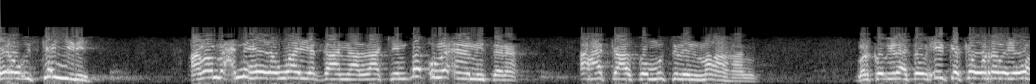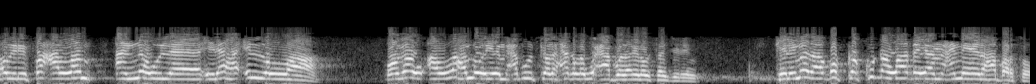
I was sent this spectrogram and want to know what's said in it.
ee uu iska yidhi ama macnaheeda waa yaqaanaa laakiin dhab uma aaminsana. Axadkaasu muslim ma ahan. Markuu ilaah tawxiidka ka warramaya wuxuu yidhi faclam annahu laa ilaaha ila allah ogow allah mooye macbuud kalo xaq lagu caabudaa inuusan jirin. Kelimadaa qofka ku dhawaaqayaa macnaheeda ha barto.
